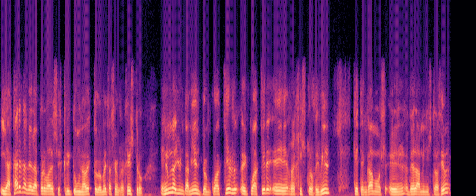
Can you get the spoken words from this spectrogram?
y la carga de la prueba de ese escrito una vez que lo metas en registro, en un ayuntamiento, en cualquier, cualquier eh, registro civil que tengamos eh, de la administración,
